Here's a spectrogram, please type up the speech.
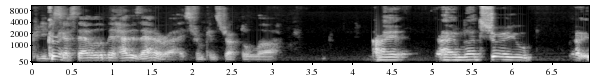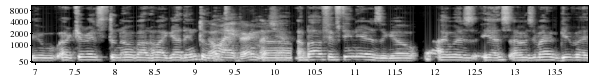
could you discuss Correct. that a little bit? How does that arise from constructal law? I I'm not sure you you are curious to know about how I got into Oh, it. Oh, I very much Uh, am. about 15 years ago, I was yes, I was about to give a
